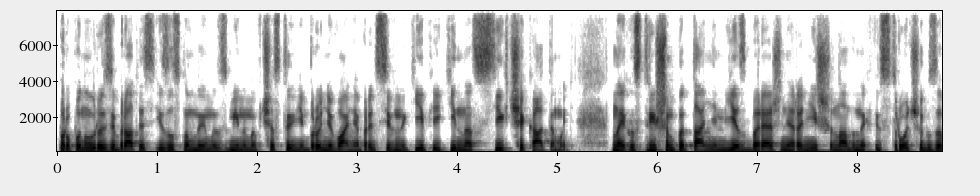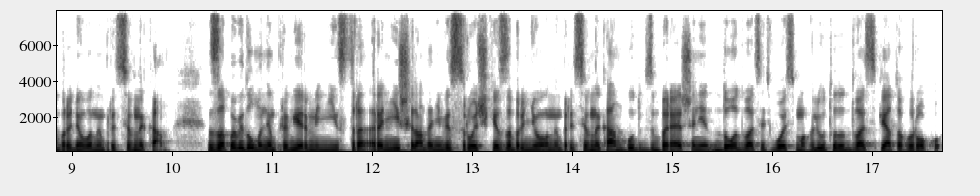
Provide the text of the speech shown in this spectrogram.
пропоную розібратись із основними змінами в частині бронювання працівників, які нас всіх чекатимуть. Найгострішим питанням є збереження раніше наданих відстрочок заброньованим працівникам. За повідомленням прем'єр-міністра, раніше надані відстрочки заброньованим працівникам будуть збережені до 28 лютого 2025 року.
